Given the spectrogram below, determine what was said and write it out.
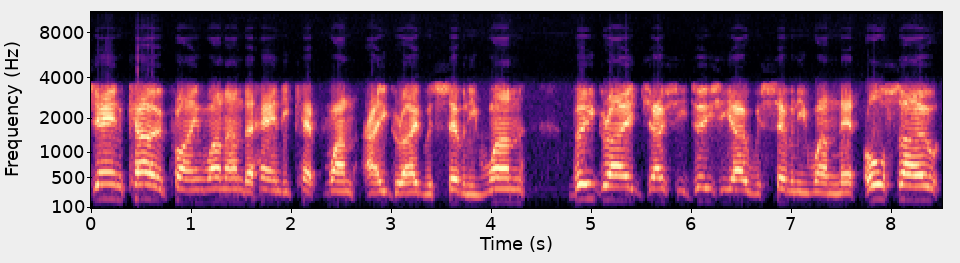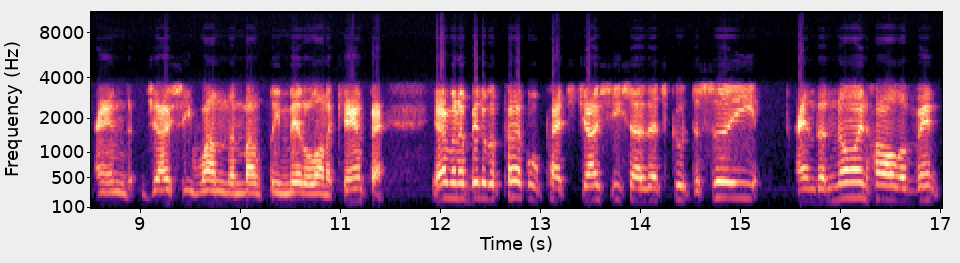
Jan Coe playing one under handicap one A grade with 71. B grade, Josie Dizio with 71 net also, and Josie won the monthly medal on a countback. You're having a bit of a purple patch, Josie, so that's good to see. And the nine hole event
